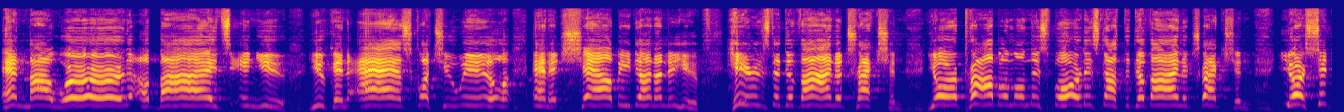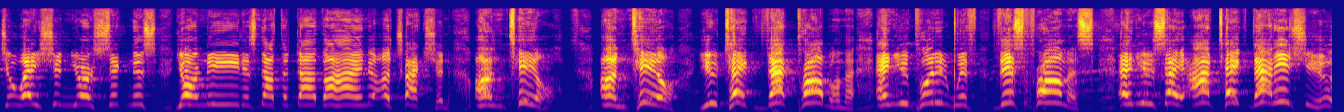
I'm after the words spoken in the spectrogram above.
and my Word abides in you, you can ask what you will, and it shall be done unto you. Here's the divine attraction. Your problem on this board is not the divine attraction. Your situation, your sickness, your need is not the divine attraction until until you take that problem and you put it with this promise and you say, I take that issue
